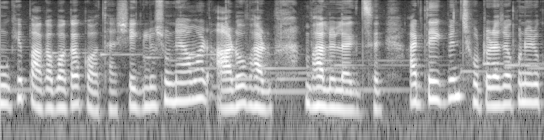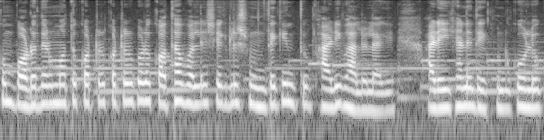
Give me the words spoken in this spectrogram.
মুখে পাকা পাকা কথা, সেগুলো শুনে আমার আরও ভালো ভালো লাগছে। আর দেখবেন ছোটরা যখন এরকম বড়দের মতো কটর কটর করে কথা বলে, সেগুলো শুনতে কিন্তু ভারী ভালো লাগে। আর এইখানে দেখুন, গোলক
